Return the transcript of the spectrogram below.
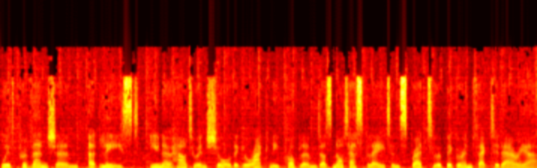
With prevention, at least, you know how to ensure that your acne problem does not escalate and spread to a bigger infected area.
